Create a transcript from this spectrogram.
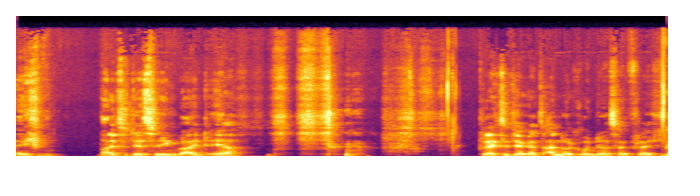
Ich meinst du, deswegen weint er? vielleicht sind ja ganz andere Gründe, dass er vielleicht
